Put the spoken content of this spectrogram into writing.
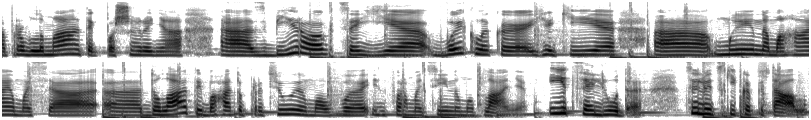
е, проблематик, поширення е, збірок. Це є виклики, які е, ми намагаємося долати. Багато працюємо в інформаційному плані. І це люди, це людський капітал,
